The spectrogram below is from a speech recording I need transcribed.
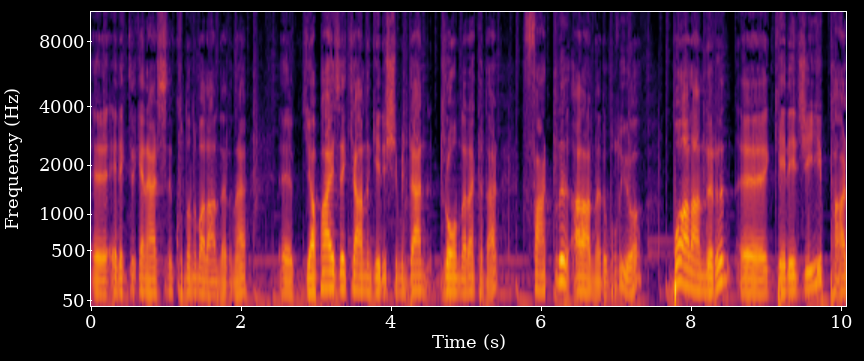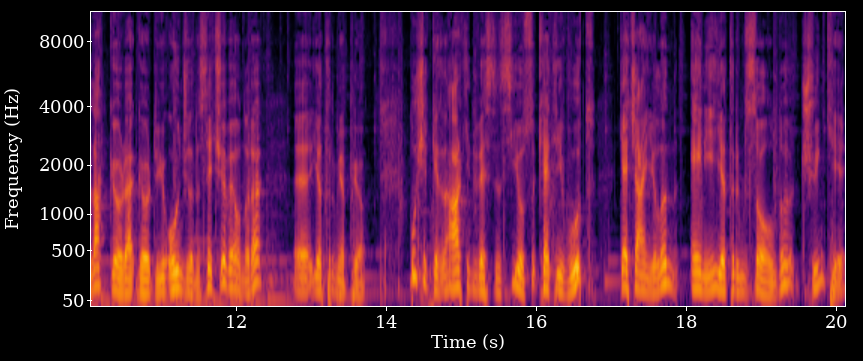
e, elektrik enerjisinin kullanım alanlarına, e, yapay zekanın gelişiminden dronlara kadar farklı alanları buluyor. Bu alanların e, geleceği parlak göre, gördüğü oyuncularını seçiyor ve onlara e, yatırım yapıyor. Bu şirketin Ark Invest'in CEO'su Cathy Wood geçen yılın en iyi yatırımcısı oldu. Çünkü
